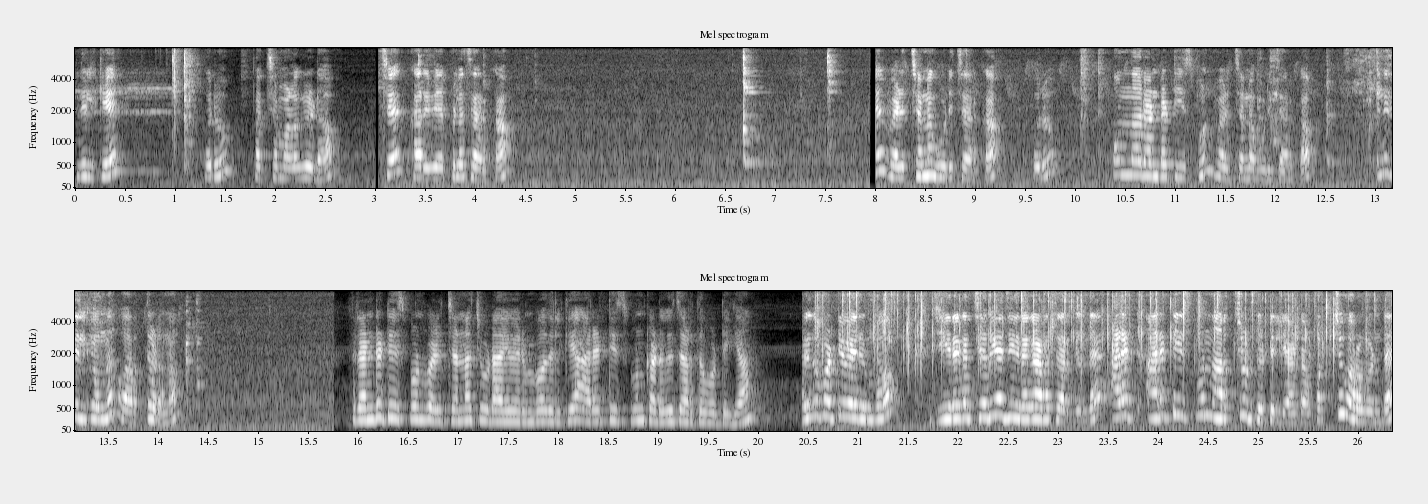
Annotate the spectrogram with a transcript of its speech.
ഇതിലേക്ക് ഒരു പച്ചമുളക് ഇടാം. കറിവേപ്പില ചേർക്കാം. വെളിച്ചെണ്ണ കൂടി ചേർക്കാം. ഒരു ഒന്നോ രണ്ടോ ടീസ്പൂൺ വെളിച്ചെണ്ണ കൂടി ചേർക്കാം. ഇനി ഇതിലേക്ക് ഒന്ന് വറുത്തിടണം. രണ്ട് ടീസ്പൂൺ വെളിച്ചെണ്ണ ചൂടായി വരുമ്പോൾ ഇതിലേക്ക് അര ടീസ്പൂൺ കടുക് ചേർത്ത് പൊട്ടിക്കാം. കടുക് പൊട്ടി വരുമ്പോൾ ജീരക ചെറിയ ജീരകമാണ് ചേർക്കുന്നത്. അര അര ടീസ്പൂൺ നിറച്ചു കൊടുത്തിട്ടില്ല കേട്ടോ. കുറച്ച് കുറവുണ്ട്.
